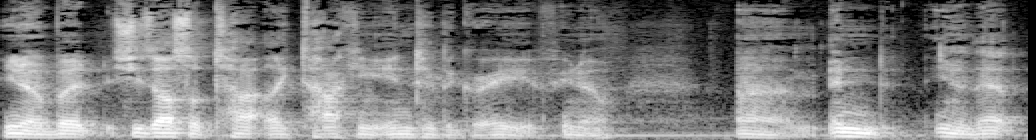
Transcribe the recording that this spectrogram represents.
you know. But she's also ta- like talking into the grave, you know, um, and you know that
